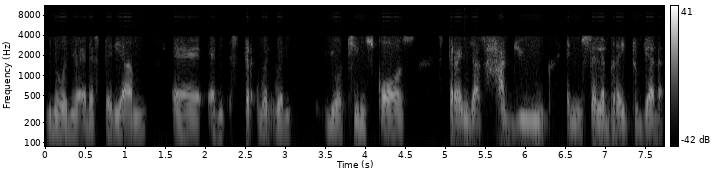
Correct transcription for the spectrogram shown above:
you know, when you're at a stadium uh, and st- when, when your team scores, strangers hug you and you celebrate together.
